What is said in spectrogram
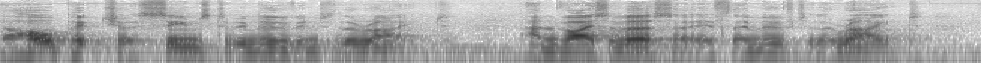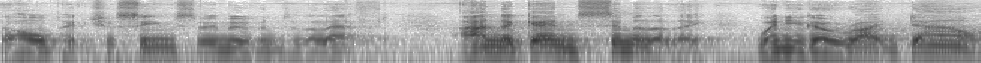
the whole picture seems to be moving to the right. and vice versa. If they move to the right, the whole picture seems to be moving to the left. And again, similarly, when you go right down,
